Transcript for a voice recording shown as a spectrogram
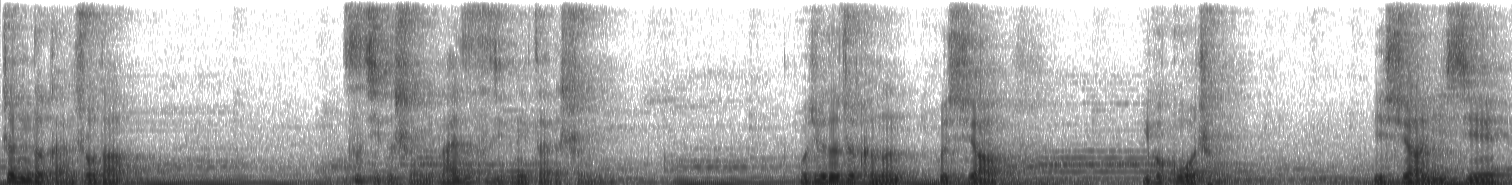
真的感受到自己的声音，来自自己内在的声音？我觉得这可能会需要一个过程。也需要一些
